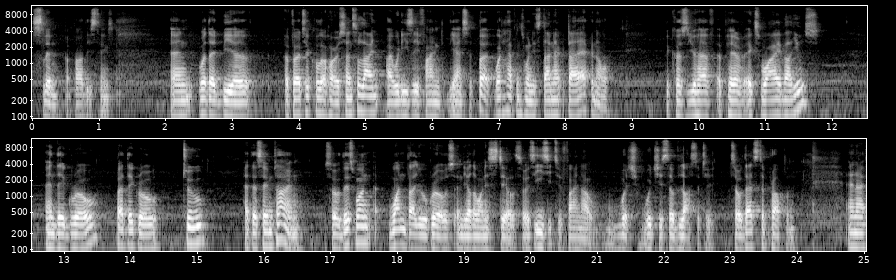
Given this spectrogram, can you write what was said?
slim about these things. And whether it be a, a vertical or horizontal line, I would easily find the answer. But what happens when it's diagonal? because you have a pair of xy values and they grow, but they grow two at the same time. So this one, one value grows and the other one is still. So it's easy to find out which, which is the velocity. So that's the problem. And I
